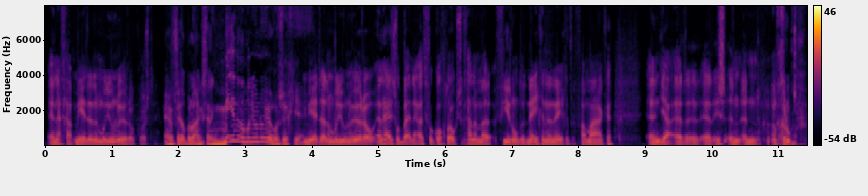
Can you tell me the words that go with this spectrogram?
En hij gaat meer dan een miljoen euro kosten. En veel belangstelling. Meer dan een miljoen euro, zeg je? Meer dan een miljoen euro. En hij is al bijna uitverkocht ook. Ze gaan er maar 499 van maken. En ja, er, er is een, een, een groep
